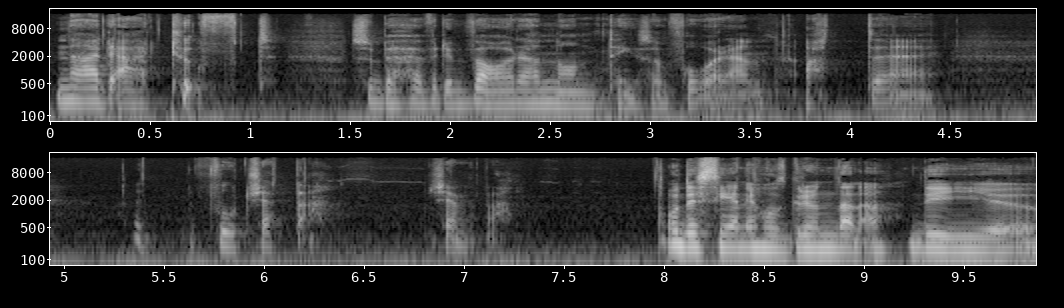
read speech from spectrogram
när det är tufft så behöver det vara någonting som får en att eh, fortsätta kämpa. Och det ser ni hos grundarna. Det är ju...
